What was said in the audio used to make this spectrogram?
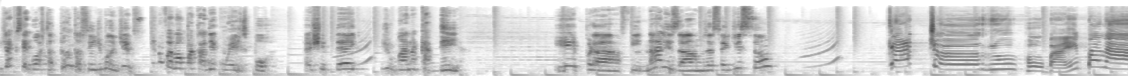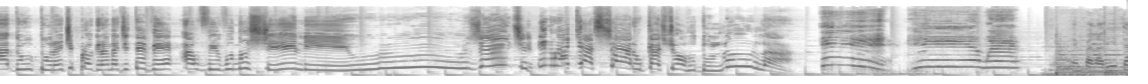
Já que você gosta tanto assim de bandidos, que não vai logo pra cadeia com eles, porra? Hashtag Gilmar na cadeia. E para finalizarmos essa edição, Cachorro rouba empanado durante programa de TV ao vivo no Chile. Uh, gente, e não é que acharam o cachorro do Lula? é, é, ué. empanadita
